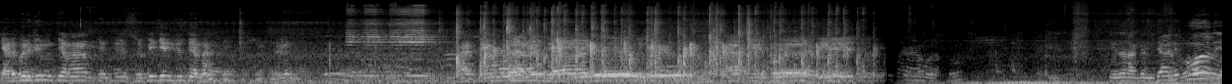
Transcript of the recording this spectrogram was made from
कॅडबरी देऊन त्यांना त्यांचे शुभेच्छा देतील त्यांना. बर्थडे.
